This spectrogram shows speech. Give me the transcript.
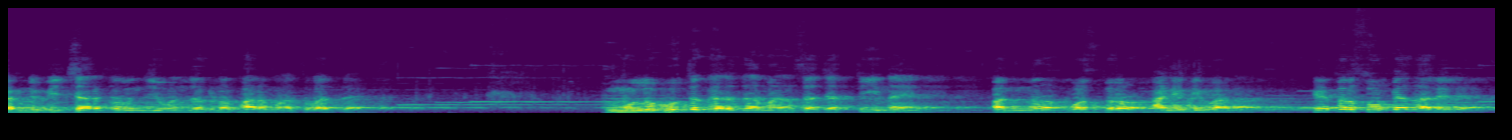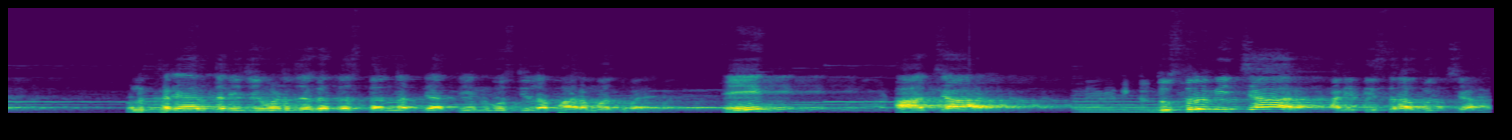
कारण विचार करून जीवन जगणं फार महत्वाचं आहे. मूलभूत गरजा माणसाच्या तीन आहेत. अन्न वस्त्र आणि निवारा. हे तर सोप्या झालेल्या आहे पण खऱ्या अर्थाने जीवन जगत असताना त्या तीन गोष्टीला फार महत्त्व आहे. एक आचार. दुसरं विचार. आणि तिसरा उच्चार.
